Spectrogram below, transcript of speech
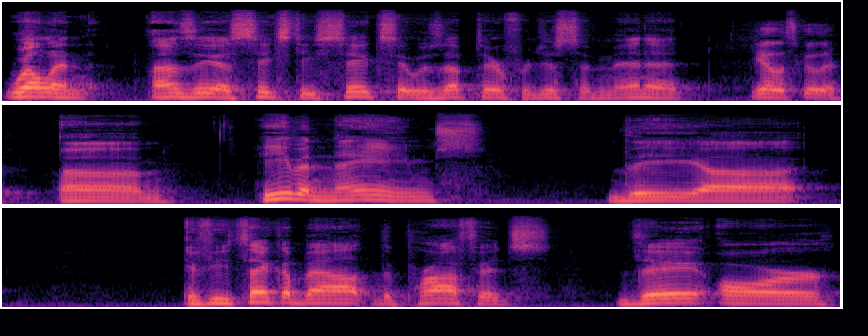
Well, in Isaiah 66, it was up there for just a minute. Yeah, let's go there. Um, he even names the, uh, if you think about the prophets, they are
